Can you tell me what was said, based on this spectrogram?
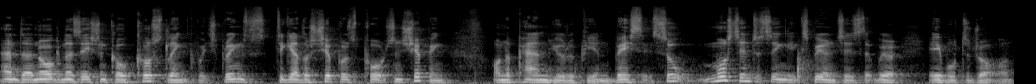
and an organisation called Coastlink, which brings together shippers, ports, and shipping on a pan European basis. So, most interesting experiences that we're able to draw on.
